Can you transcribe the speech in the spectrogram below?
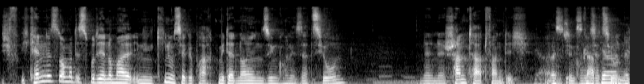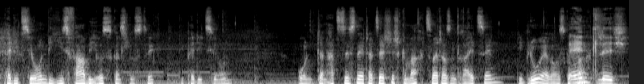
ich, ich kenne das nochmal, das wurde ja nochmal in den Kinos ja gebracht mit der neuen Synchronisation. Eine, Schandtat fand ich. Ja, Eine aber es, es gab ja eine Petition, die hieß Fabius, ganz lustig, die Petition. Und dann hat Disney tatsächlich gemacht, 2013, die Blu-ray rausgebracht. Endlich!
